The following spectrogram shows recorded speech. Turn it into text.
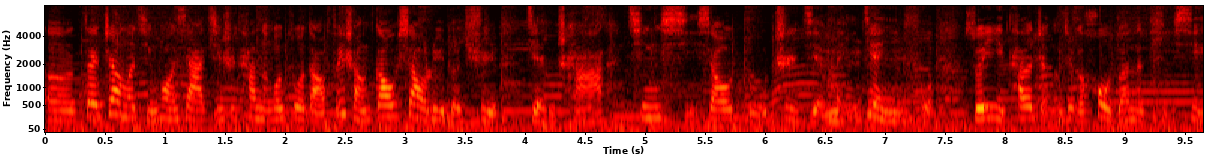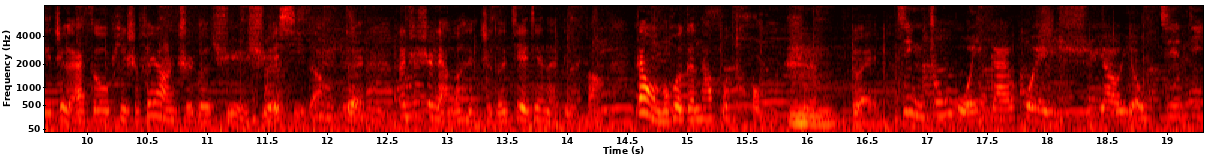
呃，在这样的情况下，其实它能够做到非常高效率的去检查、清洗、消毒、质检每一件衣服，所以它的整个这个后端的体系，这个 SOP 是非常值得去学习的。对，那这是两个很值得借鉴的地方，但我们会跟它不同，是嗯对进中国应该会需要有接地、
